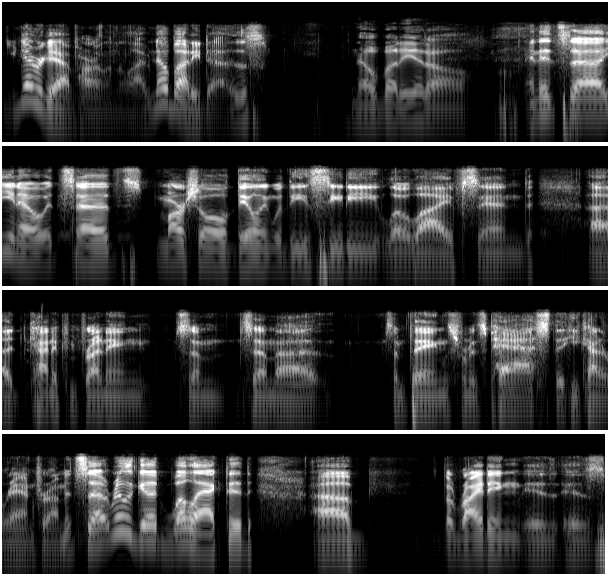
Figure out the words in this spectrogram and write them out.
You never get out of Harlan alive. Nobody does. Nobody at all. And it's uh, you know, it's uh, it's Marshall dealing with these seedy low lifes and uh, kind of confronting some some uh, some things from his past that he kind of ran from. It's uh, really good, well acted. Uh, the writing is is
